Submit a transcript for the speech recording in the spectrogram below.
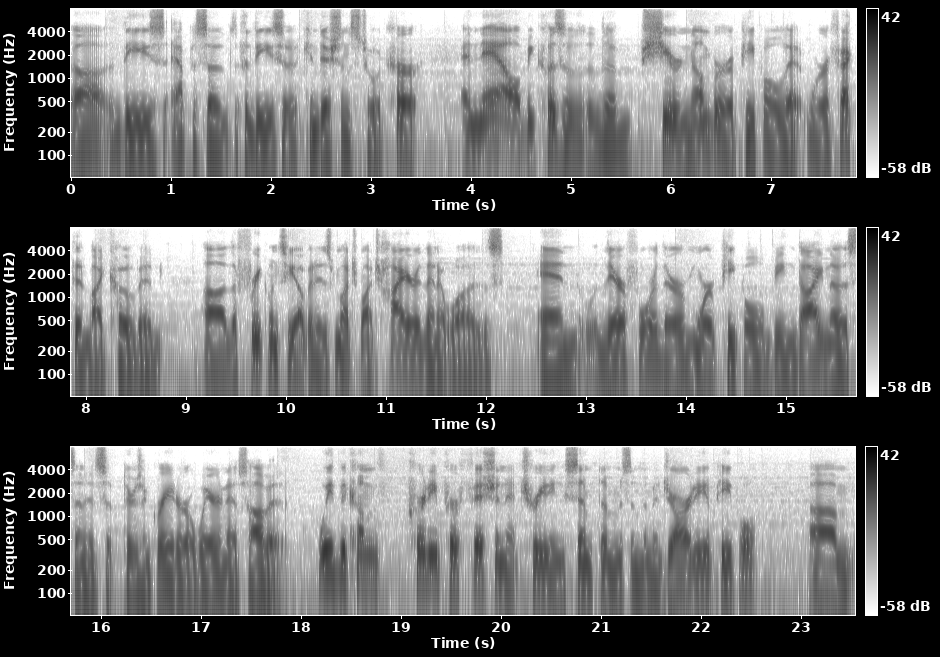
uh, these episodes, these uh, conditions to occur. And now, because of the sheer number of people that were affected by COVID, uh, the frequency of it is much, much higher than it was. And therefore, there are more people being diagnosed, and there's a greater awareness of it. We've become pretty proficient at treating symptoms in the majority of people. Um,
